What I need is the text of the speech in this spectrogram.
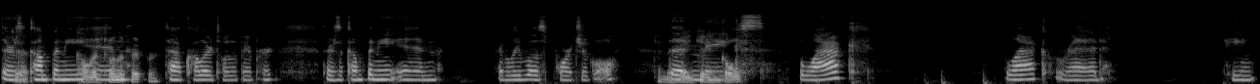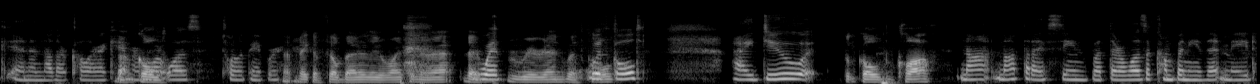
There's Yeah, a company Colored in toilet paper. to have colored toilet paper. There's a company in, I believe it was Portugal, Can that make it in gold? makes black, black, red, pink, and another color. I can't Not remember gold. what it was. Toilet paper That make them feel better. They're wiping their at their With- rear end with gold, with gold. I do the golden cloth. not not that I've seen, but there was a company that made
